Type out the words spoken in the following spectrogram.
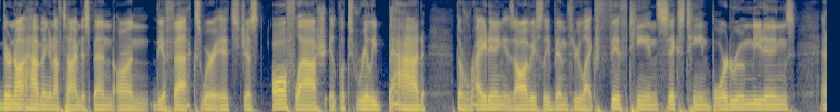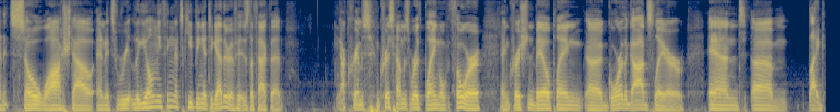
they're not having enough time to spend on the effects where it's just all flash. It looks really bad. The writing has obviously been through like 15, 16 boardroom meetings and it's so washed out. And it's really the only thing that's keeping it together is the fact that got Chris, Chris Hemsworth playing Thor and Christian Bale playing uh, Gorr the Godslayer. And um, like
